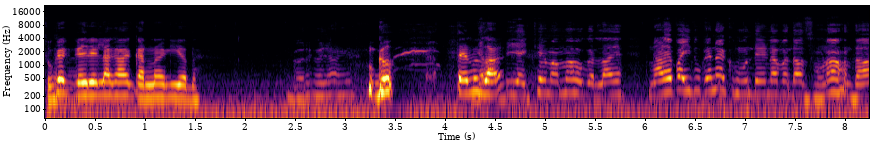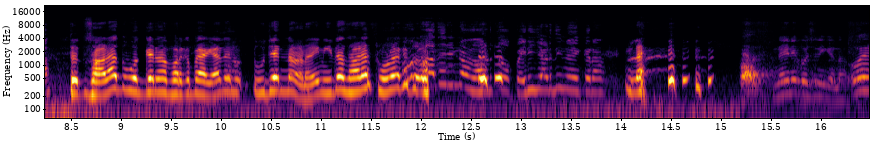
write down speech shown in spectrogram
ਸੁੱਕੇ ਗਜਰੇਲਾ ਖਾ ਕੇ ਕਰਨਾ ਕੀ ਆਦਾ ਗੋਰੇ ਹੋ ਜਾਾਂਗੇ ਗੋ ਤੈਨੂੰ ਸਾ- ਗੁਲਾਬੀ ਇੱਥੇ ਮਾਮਾ ਉਹ ਗੱਲਾਂ ਆ। ਨਾਲੇ ਭਾਈ ਤੂੰ ਕਹਿੰਦਾ ਖੂਨ ਦੇਣ ਨਾਲ ਬੰਦਾ ਸੋਹਣਾ ਹੁੰਦਾ। ਤੇ ਤੂੰ ਸਾਲਿਆ ਤੂੰ ਅੱਗੇ ਨਾਲ ਫ਼ਰਕ ਪੈ ਗਿਆ ਤੈਨੂੰ। ਤੂੰ ਜੇ ਨਹਾਣਾ ਹੀ ਨਹੀਂ ਤਾਂ ਸਾਲਿਆ ਸੋਹਣਾ ਕਿਸੋ ਕਾਹਦੇ ਨਹੀਂ ਨਹਾਉਣ? ਧੋਪੇ ਨਹੀਂ ਚੜਦੀ ਮੈਂ ਕਰਾਂ। ਲੈ। ਨਹੀਂ ਨਹੀਂ ਕੁਝ ਨਹੀਂ ਕਹਿੰਦਾ। ਓਏ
